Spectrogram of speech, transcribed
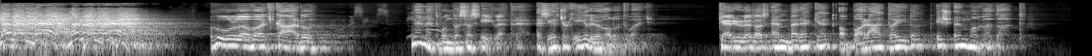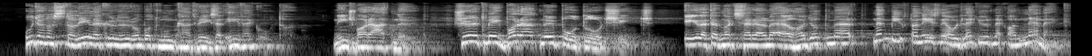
Nem ember! Nem ember! Hulla vagy, Karl. Nemet mondasz az életre, ezért csak élő halott vagy. Kerülöd az embereket, a barátaidat és önmagadat. Ugyanazt a lélekülő robotmunkát végzed évek óta. Nincs barátnőd, sőt, még barátnő pótlód sincs. Életed nagy szerelme elhagyott, mert nem bírta nézni, ahogy legyűrnek a nemek.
